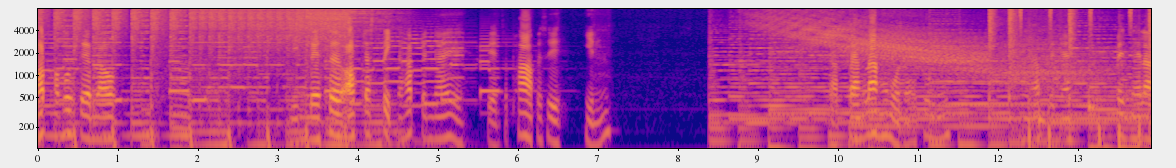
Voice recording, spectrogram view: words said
ครับพัฟเฟิลเซมเรา ยิงเลเซอร์ออฟจัสติกนะครับ เป็นไง เปลี่ยนสภาพไปสิ หินจับแปลงร่างให้หมดนะพวกนี้นี่ครับ เป็นไง เป็นไงล่ะ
